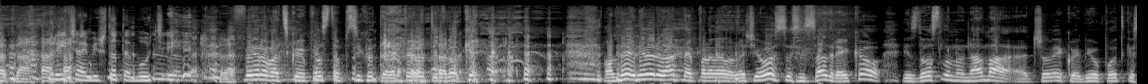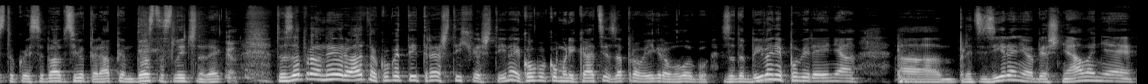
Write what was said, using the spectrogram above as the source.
Pričaj mi što te muči. Ferovac koji je postao psihoterapeut i broker. Ali ne, nevjerojatna je paralela. Znači, ovo što si sad rekao je doslovno nama čovjek koji je bio u podcastu koji se bavi psihoterapijom dosta slično rekao. To je zapravo nevjerojatno koliko ti trebaš tih vještina i koliko komunikacija zapravo igra ulogu za dobivanje povjerenja, preciziranje, objašnjavanje,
